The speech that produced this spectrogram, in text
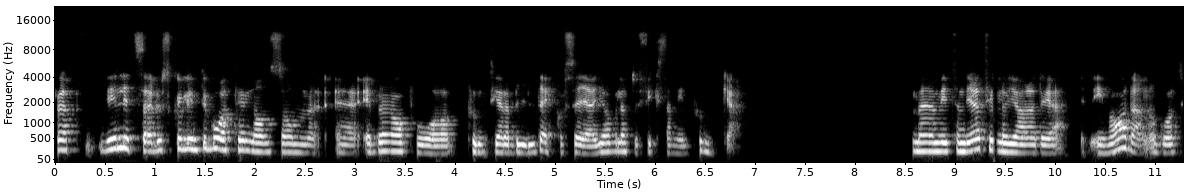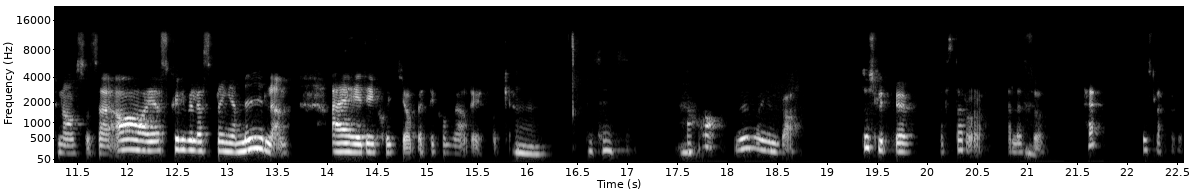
För att det är lite så här, du skulle inte gå till någon som eh, är bra på att punktera bildäck och säga jag vill att du fixar min punka. Men vi tenderar till att göra det i vardagen och gå till någon som säger ah, jag skulle vilja springa milen. Nej, det är skitjobbigt, det kommer aldrig funka. Mm. Precis. Jaha, det var ju bra. Då slipper jag testa då. Eller så, här, då släpper vi.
